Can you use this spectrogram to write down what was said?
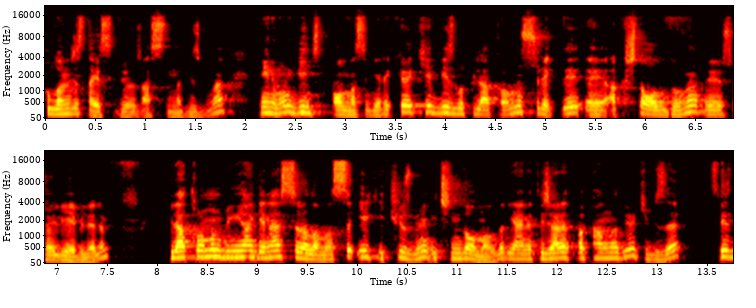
kullanıcı sayısı diyoruz aslında biz buna. Minimum 1000 olması gerekiyor ki biz bu platformun sürekli e, akışta olduğunu e, söyleyebilelim. Platformun dünya genel sıralaması ilk 200 binin içinde olmalıdır. Yani Ticaret Bakanlığı diyor ki bize siz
